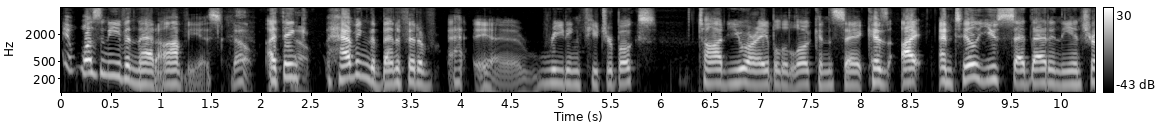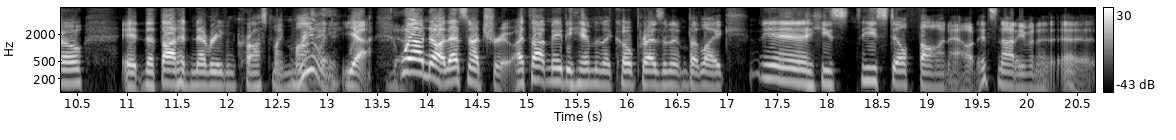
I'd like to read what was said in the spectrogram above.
it wasn't even that obvious. No, I think no. having the benefit of uh, reading future books, Todd, you are able to look and say because I until you said that in the intro, it the thought had never even crossed my mind. Really? Yeah. Well, no, that's not true. I thought maybe him and the co-president, but like, yeah, he's he's still thawing out. It's not even a, a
